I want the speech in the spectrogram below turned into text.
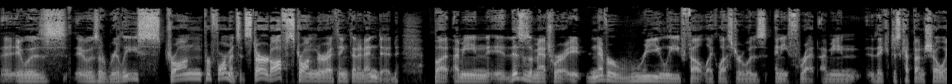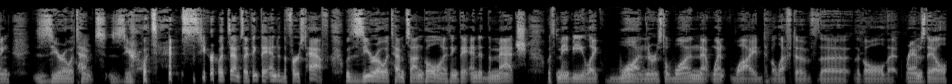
it was it was a really strong performance. It started off stronger, I think, than it ended. But I mean, it- this is a match where it never really felt like Leicester was any threat. I mean, they just kept on showing zero attempts, zero attempts, zero attempts. I think they ended the first half with zero attempts on goal, and I think they ended the match with maybe like one. There was the one that went wide to the left of the the goal that Ramsdale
